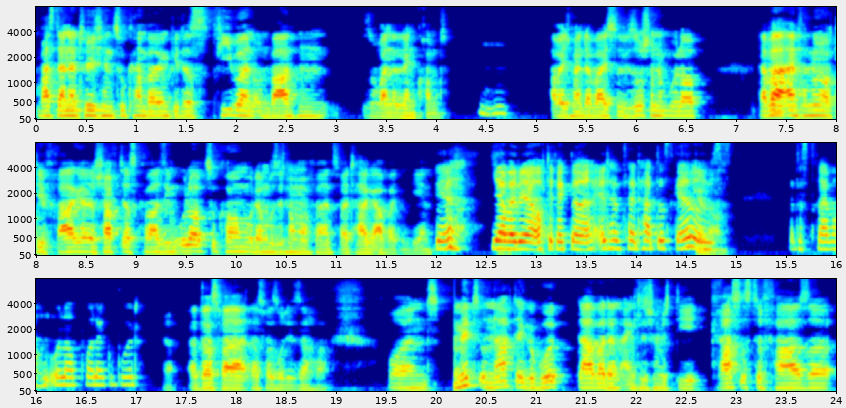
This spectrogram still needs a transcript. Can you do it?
Was dann natürlich hinzukam, war irgendwie das Fiebern und Warten, so wann er denn kommt. Mhm. Aber ich meine, da war ich sowieso schon im Urlaub. Da war ja. einfach nur noch die Frage, schafft er es quasi im Urlaub zu kommen oder muss ich nochmal für ein, zwei Tage arbeiten gehen? Ja. Ja, weil du ja auch direkt danach Elternzeit hattest, gell? Genau. Und hattest drei Wochen Urlaub vor der Geburt. Ja, also das war, das war so die Sache. Und mit und nach der Geburt, da war dann eigentlich für mich die krasseste Phase,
